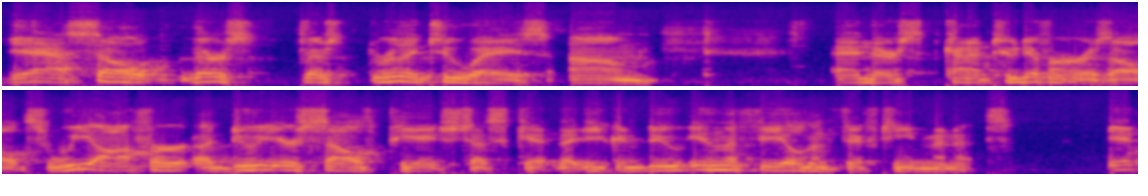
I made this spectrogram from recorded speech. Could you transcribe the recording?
Yeah, so there's there's really two ways. Um, and there's kind of two different results. We offer a do-it-yourself pH test kit that you can do in the field in 15 minutes. It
